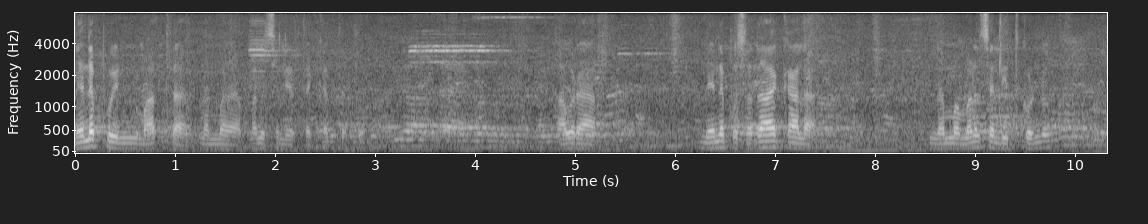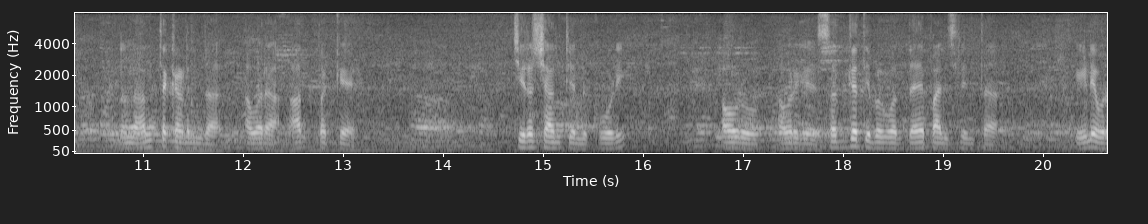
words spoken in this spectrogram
ನೆನಪು ಇನ್ನು ಮಾತ್ರ ನಮ್ಮ ಮನಸ್ಸಲ್ಲಿರ್ತಕ್ಕಂಥದ್ದು. ಅವರ ನೆನಪು ಸದಾಕಾಲ ನಮ್ಮ ಮನಸ್ಸಲ್ಲಿ ಇದ್ದುಕೊಂಡು ನನ್ನ ಅಂತಃಕರಣದಿಂದ ಅವರ ಆತ್ಮಕ್ಕೆ ಚಿರಶಾಂತಿಯನ್ನು ಕೋಡಿ ಅವರು ಅವರಿಗೆ ಸದ್ಗತಿ ಭಗವಂತ ದಯಪಾಲಿಸಲಿ ಅಂತ ಹೇಳಿ ಅವರ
